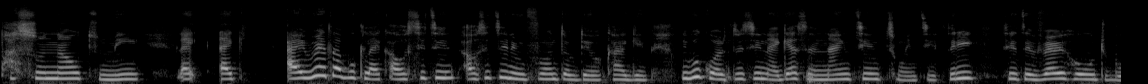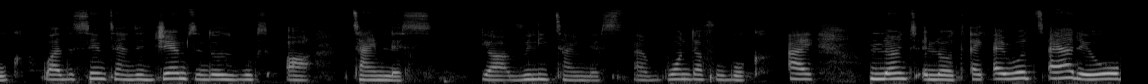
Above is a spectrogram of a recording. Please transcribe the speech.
personal to me, like like I read that book like I was sitting I was sitting in front of Dale Carnegie. The book was written I guess in 1923, so it's a very old book. But at the same time, the gems in those books are timeless. Yeah, really timeless. A wonderful book. I learned a lot. I, I wrote, I had a whole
